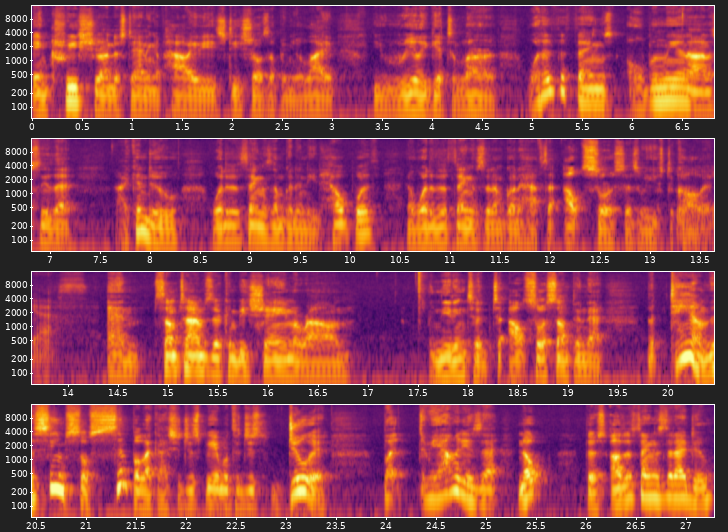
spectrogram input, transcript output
increase your understanding of how ADHD shows up in your life, you really get to learn what are the things openly and honestly that I can do, what are the things I'm going to need help with, and what are the things that I'm going to have to outsource, as we used to call it. Yes. And sometimes there can be shame around needing to, to outsource something that, but damn, this seems so simple, like I should just be able to just do it. But the reality is that, nope, there's other things that I do,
